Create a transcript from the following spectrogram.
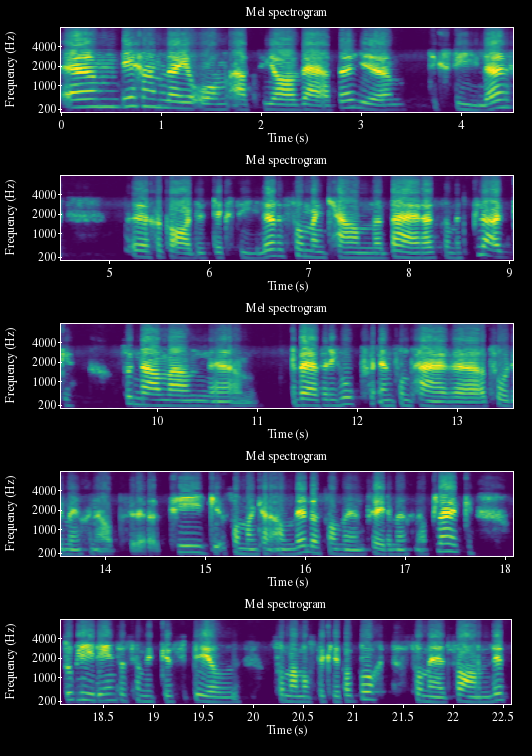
Ehm, det handlar ju om att jag väver ju textiler, eh, uh, textiler som man kan bära som ett plagg. Så när man ehm, väver ihop en sån här eh, uh, tvådimensionellt uh, eh, tyg som man kan använda som en tredimensionell plagg, då blir det inte så mycket spill som man måste klippa bort som är ett vanligt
